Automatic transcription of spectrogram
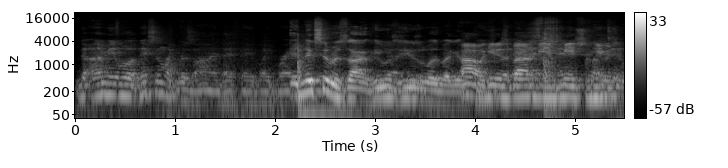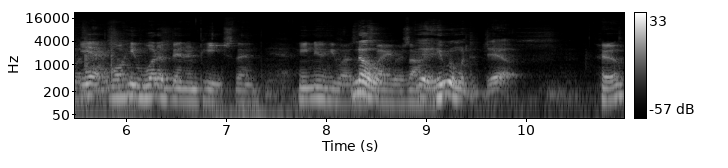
No, I mean, well, Nixon like resigned. I think like right. Yeah, Nixon resigned. He was Yeah, he was was about to get Oh, he was about to be impeached, and he was, was yeah. Well, he would have been impeached then. Yeah. He knew he was. No, That's why he resigned. yeah, he would have went to jail. Who?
